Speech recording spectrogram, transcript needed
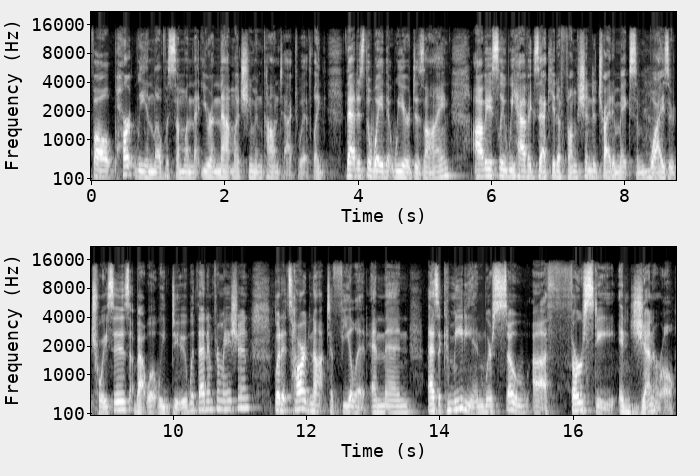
fall partly in love with someone that you're in that much human contact with. Like that is the way that we are designed. Obviously, we have executive function to try to make some wiser choices about what we do with that information, but it's hard not to feel it. And then as a comedian, we're so uh, thirsty in general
